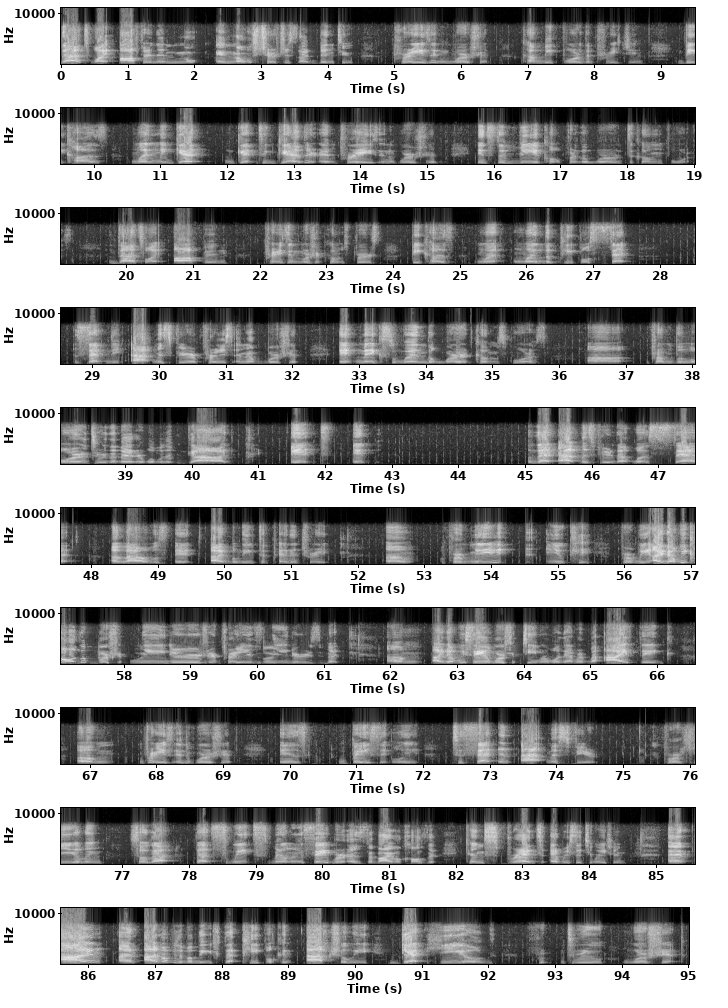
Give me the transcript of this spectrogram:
That's why often in mo- in most churches I've been to, praise and worship come before the preaching because when we get get together and praise and worship, it's the vehicle for the word to come forth. That's why often praise and worship comes first because when when the people set set the atmosphere of praise and of worship, it makes when the word comes forth uh, from the Lord through the man or woman of God, it it that atmosphere that was set allows it, I believe, to penetrate. Um, for me, you can for me, I know we call them worship leaders or praise leaders, but um, I know we say a worship team or whatever, but I think um, praise and worship is basically to set an atmosphere for healing so that that sweet smelling savor, as the Bible calls it, can spread to every situation. And I'm and I'm of the belief that people can actually get healed through worship.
